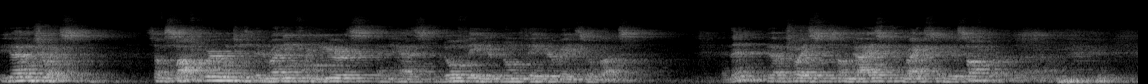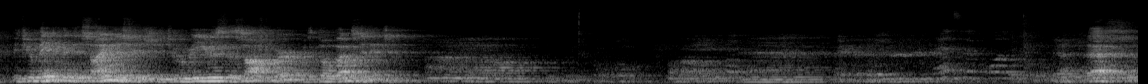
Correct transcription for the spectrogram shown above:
If you have a choice, some software which has been running for years and has no failure, known failure rates or bugs. And then you have a choice of some guys who write some new software. If you make the design decision to reuse the software with no bugs in it, Yes.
